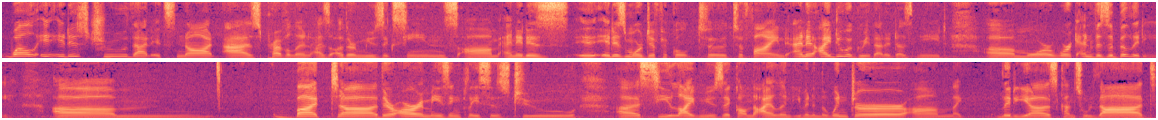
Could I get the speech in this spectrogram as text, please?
well, it, it is true that it's not as prevalent as other music scenes, um, and it is it, it is more difficult to, to find. And it, I do agree that it does need uh, more work and visibility. Um, but uh, there are amazing places to uh, see live music on the island, even in the winter, um, like Lydia's, Cansuldat,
